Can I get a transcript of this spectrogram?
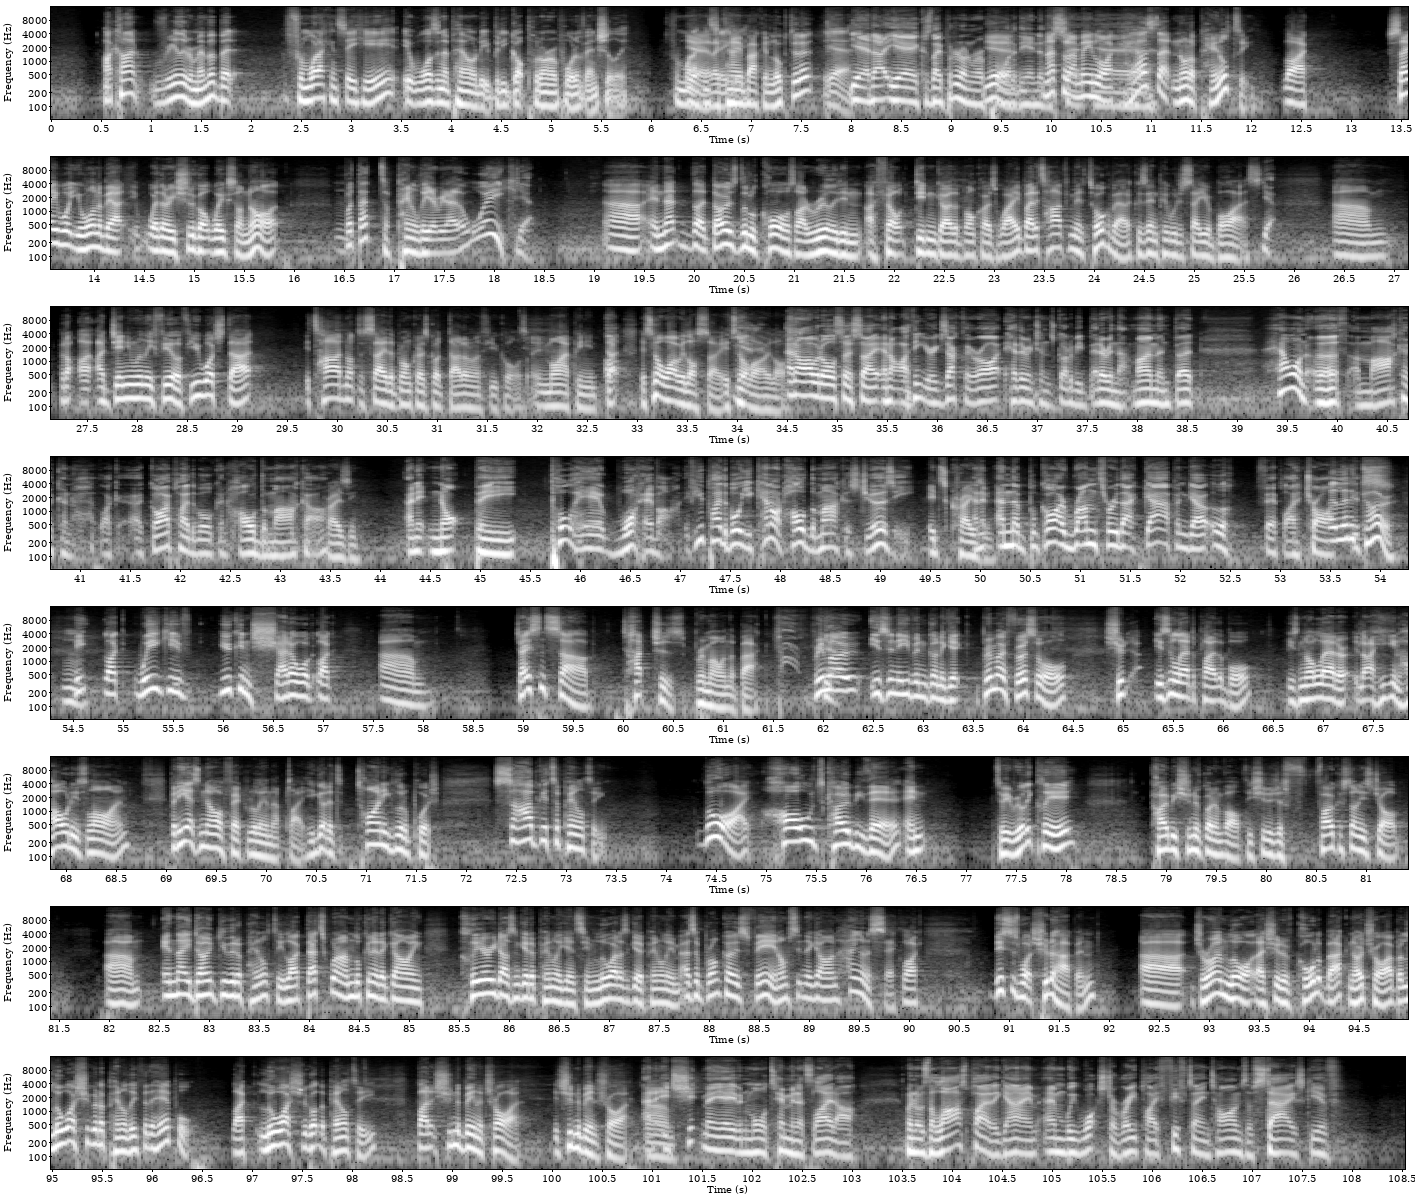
I can't really remember, but from what I can see here, it wasn't a penalty, but he got put on report eventually. From what I can they see came here. back and looked at it. Yeah. Yeah, that yeah, because they put it on report Yeah, at the end of and the that's what I set. mean. Like, Yeah. how's that not a penalty? Like, say what you want about whether he should have got weeks or not, but that's a penalty every day of the week. Yeah. Uh, and that like, those little calls, I really didn't. I felt didn't go the Broncos' way. But it's hard for me to talk about it because then people just say you're biased. Yeah. Um, but I, I genuinely feel if you watch that, it's hard not to say the Broncos got dud on a few calls. In my opinion, that, it's not why we lost. though. it's not why we lost. And I would also say, and I think you're exactly right. Hetherington's got to be better in that moment. But how on earth a marker can, like a guy play the ball can hold the marker Crazy. and it not be pull hair, whatever. If you play the ball, you cannot hold the marker's jersey. It's crazy. And, and the guy run through that gap and go, ugh, fair play, try. They let it It's- go. He, like we give, you can shadow like um, Jason Saab touches Brimo in the back. Brimo isn't even going to get Brimo. First of all, should isn't allowed to play the ball. He's not allowed to. Like he can hold his line, but he has no effect really in that play. He got a tiny little push. Saab gets a penalty. Luai holds Kobe there, and to be really clear, Kobe shouldn't have got involved. He should have just focused on his job. Um, and they don't give it a penalty. Like that's where I'm looking at it going. Cleary doesn't get a penalty against him. Luai doesn't get a penalty. Him. As a Broncos fan, I'm sitting there going, "Hang on a sec. Like this is what should have happened. Uh, Jarome Luai, they should have called it back, no try. But Luai should have got a penalty for the hair pull. Like Luai should have got the penalty, but it shouldn't have been a try. It shouldn't have been a try. And Um, it shit me even more 10 minutes later when it was the last play of the game and we watched a replay 15 times of Stags give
